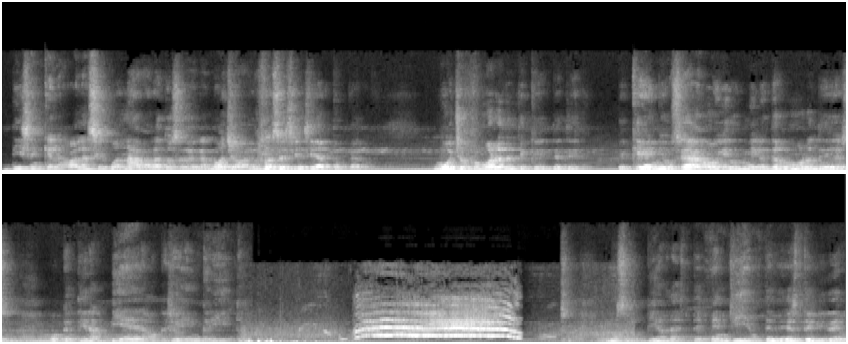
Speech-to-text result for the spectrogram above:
Dicen que la bala se guanaba a las 12 de la noche, ¿vale? no sé si es cierto, pero muchos rumores desde que desde pequeños se han oído miles de rumores de eso o que tiran piedras, o que se oyen gritos. No se lo pierda, esté pendiente de este video.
